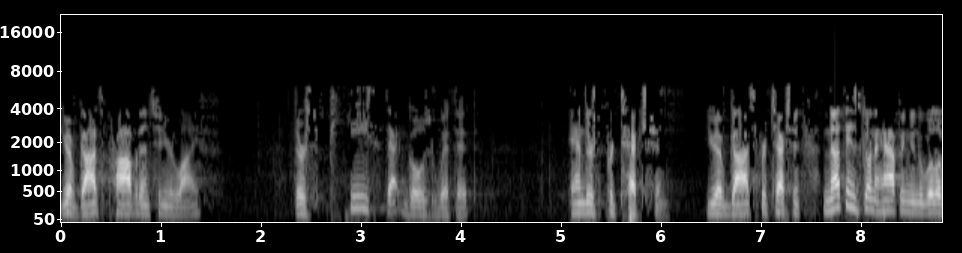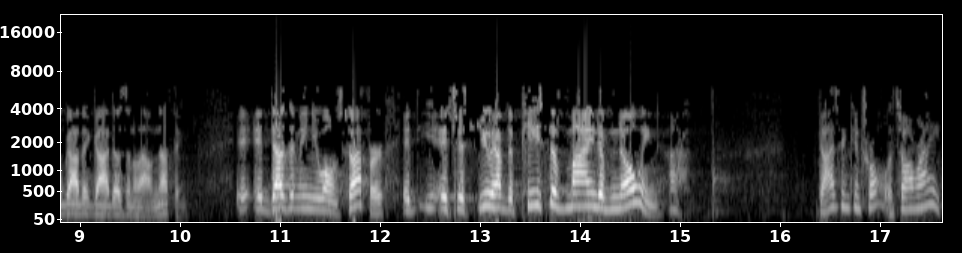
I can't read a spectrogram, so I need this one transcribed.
You have God's providence in your life. There's peace that goes with it, and there's protection. You have God's protection. Nothing's going to happen in the will of God that God doesn't allow. Nothing. It, it doesn't mean you won't suffer. It, it's just you have the peace of mind of knowing ah, God's in control. It's all right.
